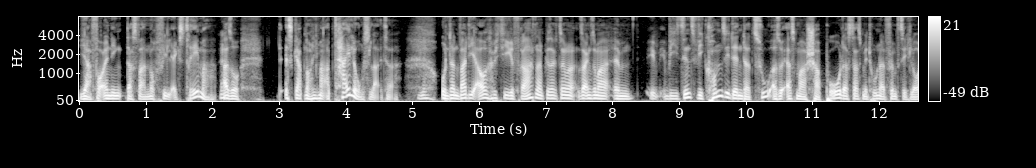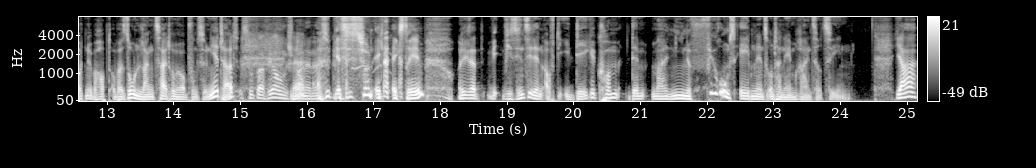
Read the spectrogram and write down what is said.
Ja, vor allen Dingen, das war noch viel extremer. Ja. Also es gab noch nicht mal Abteilungsleiter. Ja. Und dann war die auch, habe ich die gefragt und habe gesagt, sagen, sagen, Sie mal, ähm, wie sind's, wie kommen Sie denn dazu? Also erstmal Chapeau, dass das mit 150 Leuten überhaupt über so einen langen Zeitraum überhaupt funktioniert hat. Super Führungsspanne, ne? Also es ist schon echt extrem. Und ich gesagt, wie, wie sind Sie denn auf die Idee gekommen, denn mal nie eine Führungsebene ins Unternehmen reinzuziehen? Ja,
